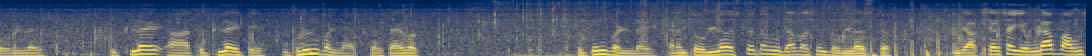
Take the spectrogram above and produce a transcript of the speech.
तोडलं आहे तुटलं आहे हां तुटलं आहे ते. उकडून पडलं आहे अक्षरशः बघ. तुटून पडलं आहे कारण तोडलं असतं तर मुदापासून तोडलं असतं. म्हणजे अक्षरशः एवढा पाऊस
